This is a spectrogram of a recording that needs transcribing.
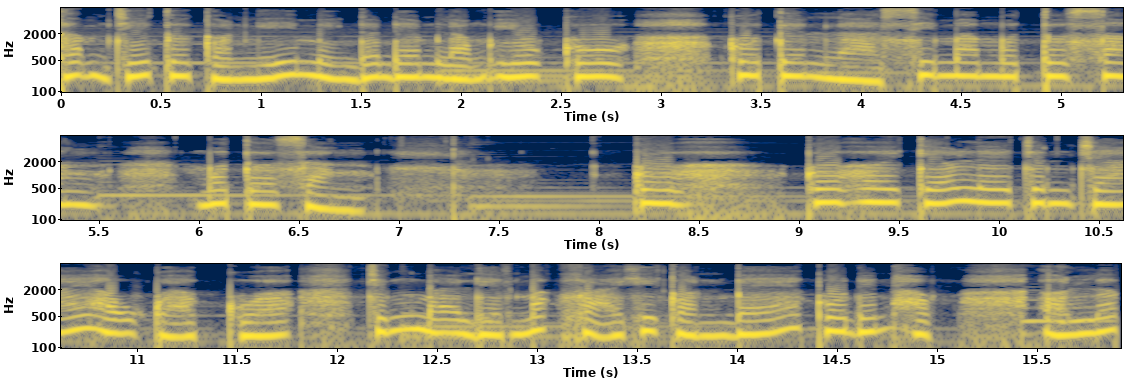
Thậm chí tôi còn nghĩ mình đã đem lòng yêu cô Cô tên là Shimamoto-san Moto-san Cô cô hơi kéo lê chân trái, hậu quả của chứng bại liệt mắc phải khi còn bé. Cô đến học ở lớp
